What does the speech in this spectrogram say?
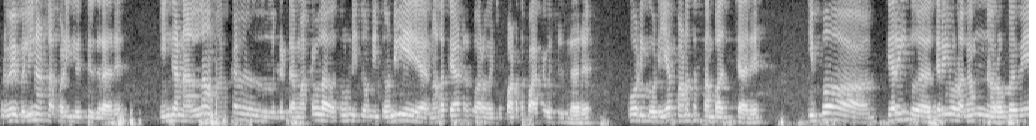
கொண்டு வெளிநாட்டுல படிக்க வச்சிருக்கிறாரு. இங்க நல்லா மக்கள்கிட்ட மக்களை தூண்டி தூண்டி தூண்டி நல்ல தேட்டருக்கு வர வச்சு படத்தை பார்க்க வச்சிருக்கிறாரு. கோடி கோடியாக பணத்தை சம்பாதிச்சாரு. இப்போ திரை திரையுலகம் ரொம்பவே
